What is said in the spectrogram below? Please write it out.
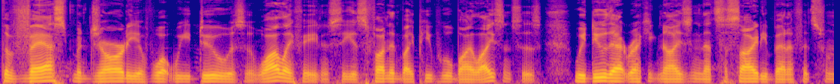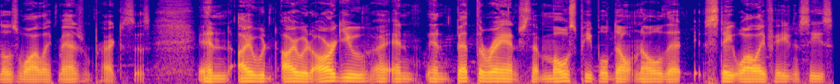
the vast majority of what we do as a wildlife agency is funded by people who buy licenses, we do that recognizing that society benefits from those wildlife management practices. And I would I would argue uh, and and bet the ranch that most people don't know that state wildlife agencies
